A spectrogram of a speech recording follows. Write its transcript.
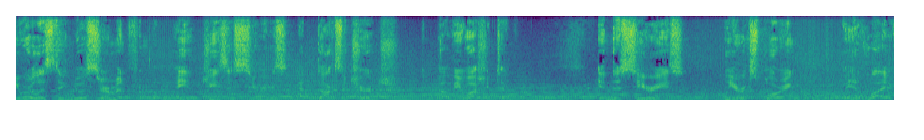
You are listening to a sermon from the Way of Jesus series at Doxa Church in Bellevue, Washington. In this series, we are exploring the way of life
